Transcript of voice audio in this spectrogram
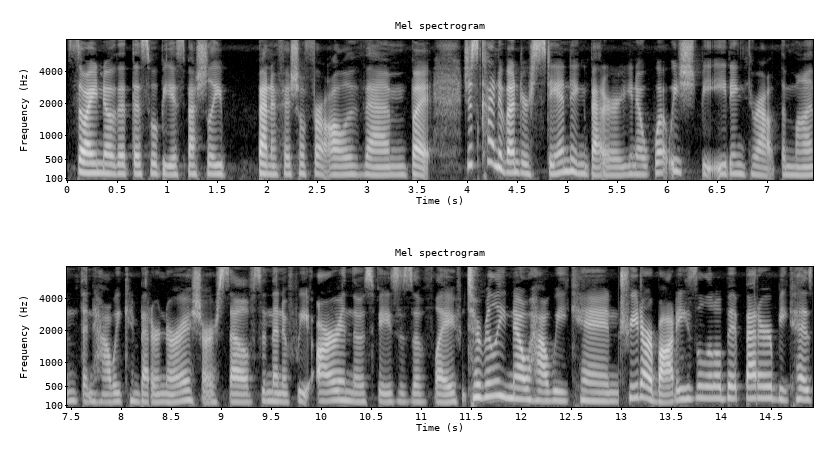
So I know that this will be especially beneficial for all of them but just kind of understanding better you know what we should be eating throughout the month and how we can better nourish ourselves and then if we are in those phases of life to really know how we can treat our bodies a little bit better because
